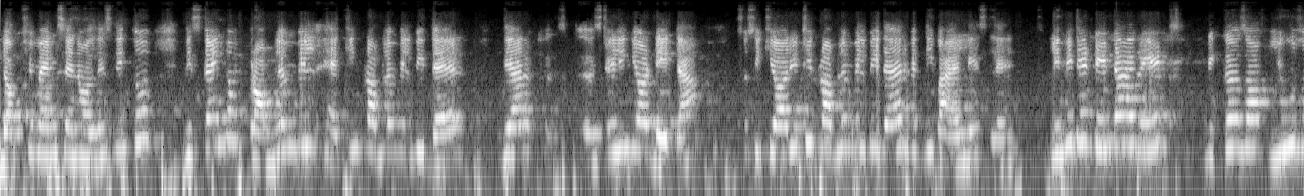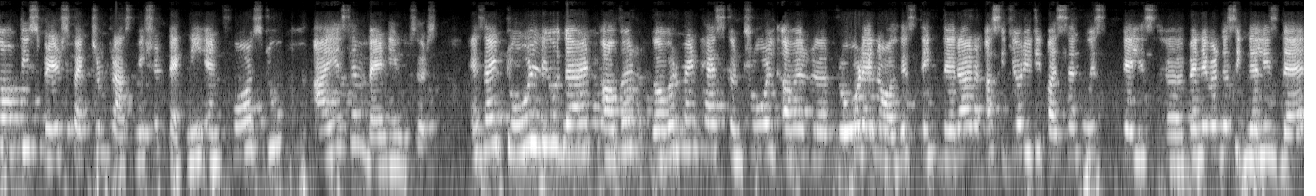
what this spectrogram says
documents and all these things. So this kind of problem will, hacking problem will be there. They are uh, stealing your data. So security problem will be there with the wireless LAN. Limited data rates because of use of the spread spectrum transmission technique enforced to ISM band users as I told you that our government has controlled our uh, road and all these things, there are a security person who is, uh, whenever the signal is there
